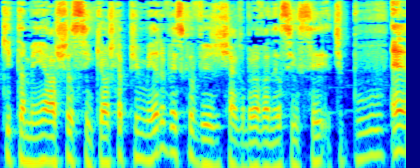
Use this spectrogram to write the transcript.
que também eu acho assim, que eu acho que é a primeira vez que eu vejo o Thiago Bravanel assim, ser, tipo, é,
